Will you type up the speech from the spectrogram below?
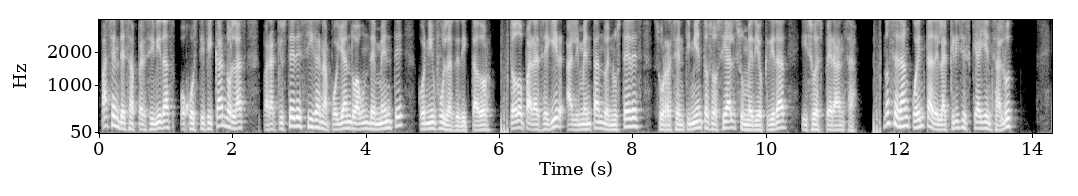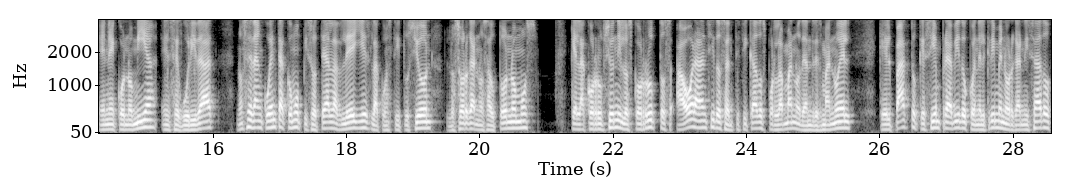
pasen desapercibidas o justificándolas para que ustedes sigan apoyando a un demente con ínfulas de dictador. Todo para seguir alimentando en ustedes su resentimiento social, su mediocridad y su esperanza. ¿No se dan cuenta de la crisis que hay en salud, en economía, en seguridad? ¿No se dan cuenta cómo pisotea las leyes, la constitución, los órganos autónomos? Que la corrupción y los corruptos ahora han sido santificados por la mano de Andrés Manuel, que el pacto que siempre ha habido con el crimen organizado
